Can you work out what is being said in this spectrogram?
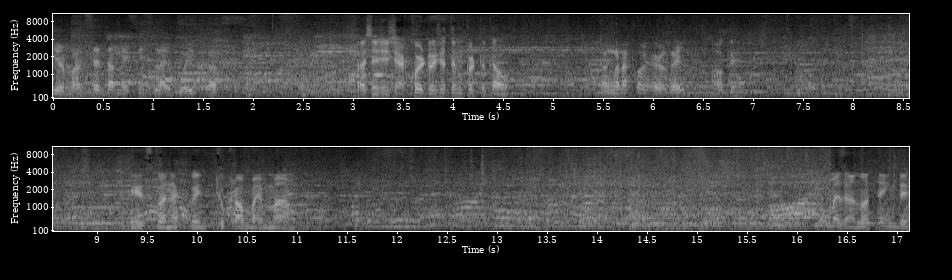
Your mom said that makes it like wake up. Assim a gente já acordou já estamos em Portugal. I'm gonna call her, okay? Okay. He's gonna going to call my mom. Mas ela não atende.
